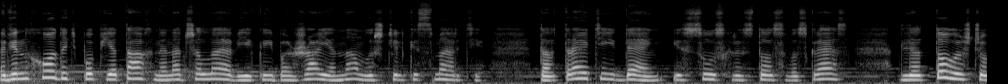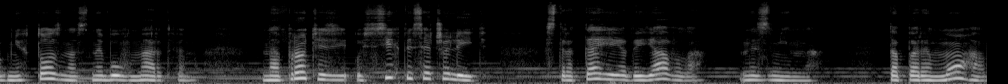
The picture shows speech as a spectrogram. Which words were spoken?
Він ходить по п'ятах, неначе лев, який бажає нам лиш тільки смерті. Та в третій день Ісус Христос воскрес для того, щоб ніхто з нас не був мертвим. На протязі усіх тисячоліть стратегія диявола незмінна, та перемога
